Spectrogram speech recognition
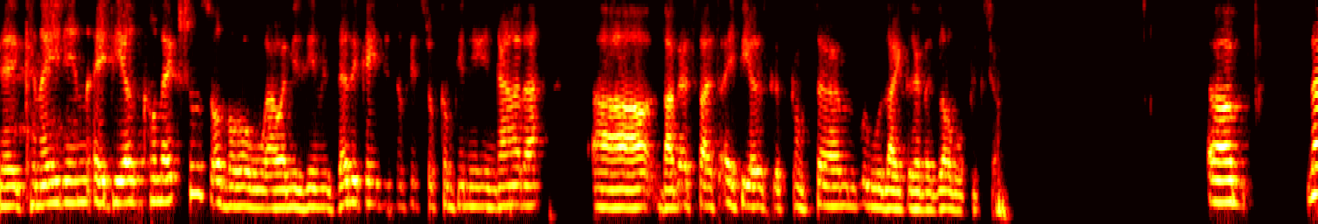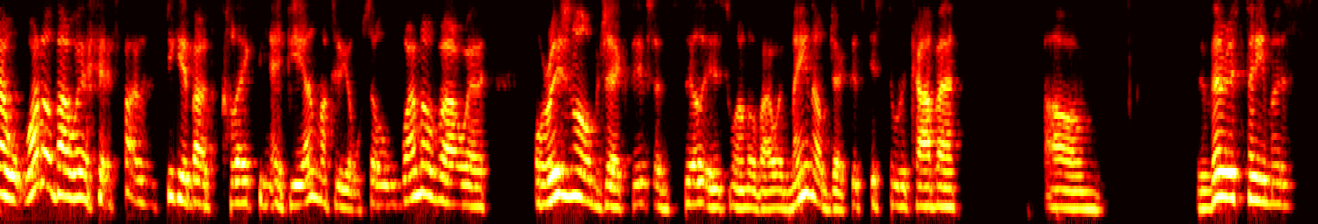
uh, Canadian APL connections, although our museum is dedicated to history of computing in Canada, uh, but as far as APL is concerned, we would like to have a global picture. Um, now, one of our, as far as speaking about collecting APL material, so one of our original objectives, and still is one of our main objectives, is to recover um, the very famous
